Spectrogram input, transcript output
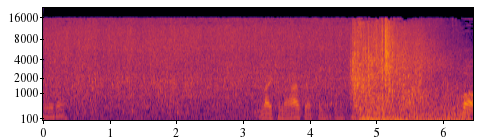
Thing. What do we do? Making my eyes open. Whoa.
